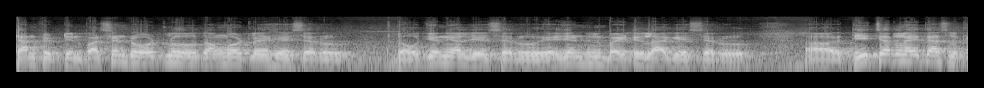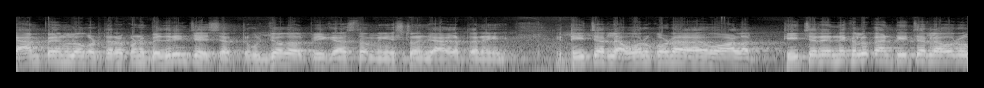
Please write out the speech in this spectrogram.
టెన్ ఫిఫ్టీన్ పర్సెంట్ ఓట్లు దొంగ ఓట్లు వేసేసారు దౌర్జన్యాలు చేశారు ఏజెంట్లను బయటకు లాగేశారు. టీచర్లు టీచర్లను అయితే అసలు క్యాంపెయిన్లో కూడా తిరగకుండా బెదిరించేశారు. ఉద్యోగాలు పీకేస్తాం మీ ఇష్టం జాగ్రత్త అని టీచర్లు ఎవరు కూడా వాళ్ళ టీచర్ ఎన్నికలు కానీ టీచర్లు ఎవరు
